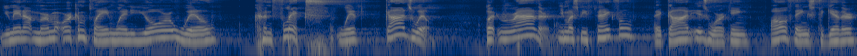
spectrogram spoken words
You may not murmur or complain when your will conflicts with God's will. But rather, you must be thankful that God is working all things together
